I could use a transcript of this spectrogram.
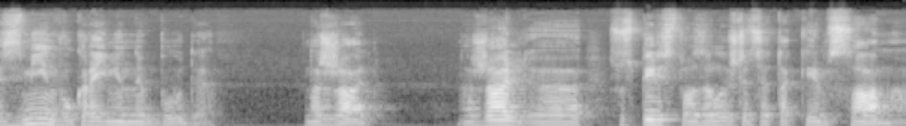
змін в Україні не буде. На жаль. На жаль, е, суспільство залишиться таким самим.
